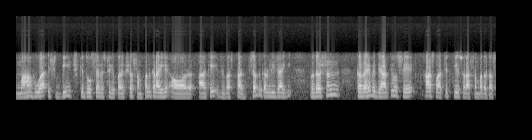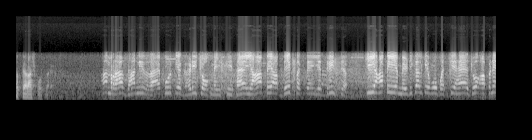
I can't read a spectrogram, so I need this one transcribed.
माह हुआ इस बीच के दो सेमेस्टर की परीक्षा संपन्न कराई है और आगे व्यवस्था जल्द कर ली जाएगी। प्रदर्शन कर रहे विद्यार्थियों से खास बातचीत की स्वराज संवाददाता सत्या राजपूत ने। हम राजधानी रायपुर के घड़ी चौक में स्थित है। यहाँ पे आप देख सकते हैं ये दृश्य कि यहाँ पे ये मेडिकल के वो बच्चे हैं जो अपने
